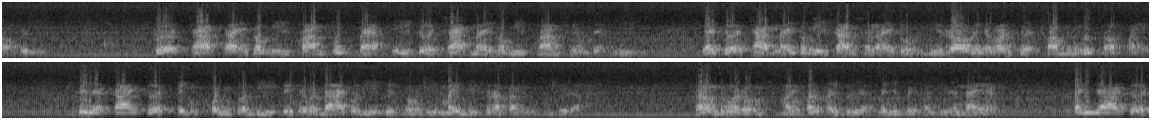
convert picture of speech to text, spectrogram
ต่อไปอีก เกิดชาติใดก็มีความทุกข์แบบนี้ เกิดชาติไหนก็มีความเสื่อมแบบนี้ และเกิดชาติไหนก็มีการสลายตัวนี้เราไม่ต้องการเกิดความมนุษย์ต่อไปคือการเกิดเป็นคนก็ดีเป็นเทวดาก็ดีเป็นพรหมดีไม่มีสำหรับเราเบื่อตั้งดูอารมณ์มันค่อยๆเบื่อไม่ใช่เบื่อทันทีทันใดนะปัญญาเกิด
